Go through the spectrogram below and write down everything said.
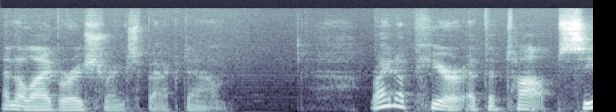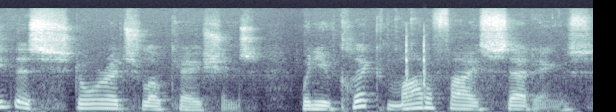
and the library shrinks back down. Right up here at the top, see this storage locations. When you click modify settings,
